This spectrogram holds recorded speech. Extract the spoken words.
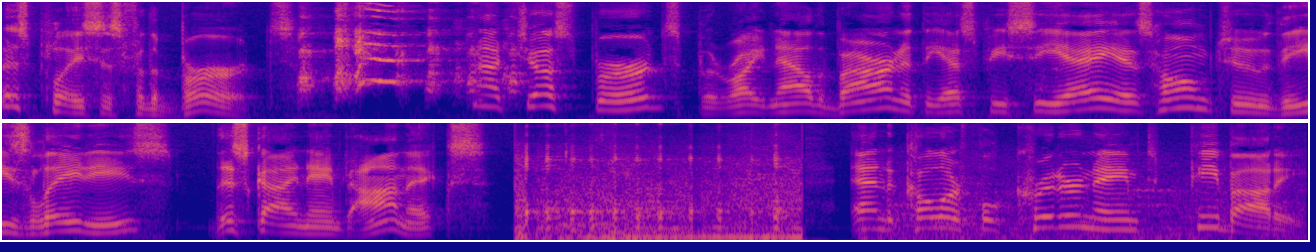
This place is for the birds. Not just birds, but right now the barn at the SPCA is home to these ladies, this guy named Onyx, and a colorful critter named Peabody.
